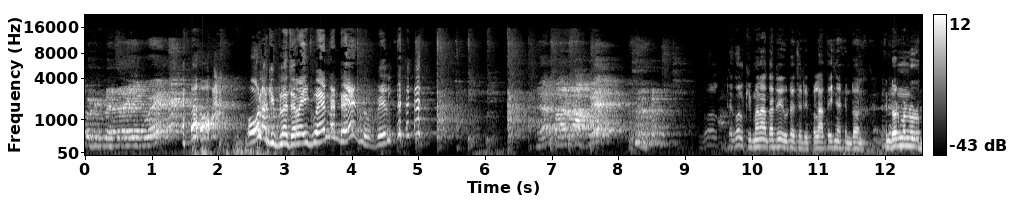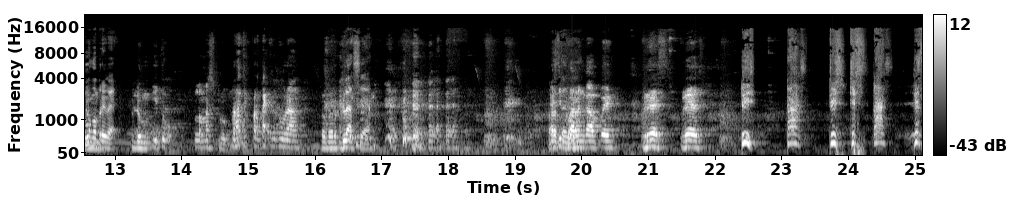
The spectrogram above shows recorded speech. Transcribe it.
Belajar aja gue. Oh, lagi belajar gue enak deh, Bil. Ya, apa? Dekul gimana tadi udah jadi pelatihnya Gendon? Gendon menurutmu kok priwe? Belum itu lemas bro. Praktek-praktek kurang. Beber belas ya. Masih bareng kape. Bres, bres. Dis, tas, dis, dis, tas, dis,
